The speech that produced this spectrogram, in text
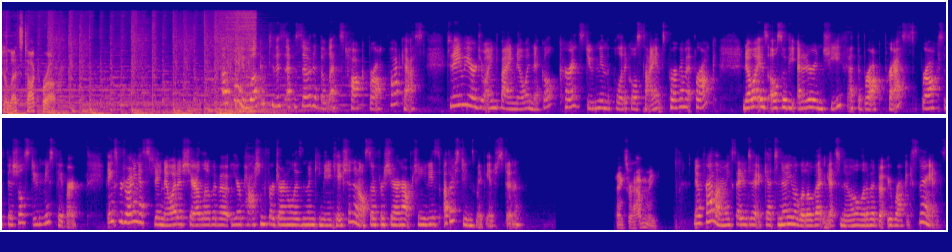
to Let's Talk Brock. Okay, welcome to this episode of the Let's Talk Brock podcast. Today we are joined by Noah Nickel, current student in the political science program at Brock. Noah is also the editor in chief at the Brock Press, Brock's official student newspaper. Thanks for joining us today, Noah, to share a little bit about your passion for journalism and communication and also for sharing opportunities other students might be interested in. Thanks for having me. No problem. I'm excited to get to know you a little bit and get to know a little bit about your Brock experience.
